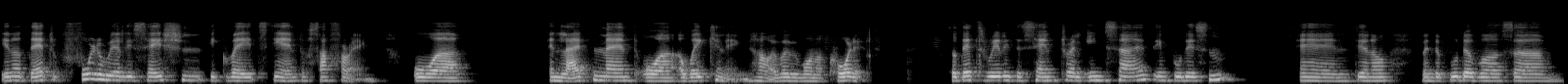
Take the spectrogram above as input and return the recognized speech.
you know, that full realization equates the end of suffering or enlightenment or awakening, however we want to call it. So that's really the central insight in Buddhism. And, you know, when the Buddha was, um,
